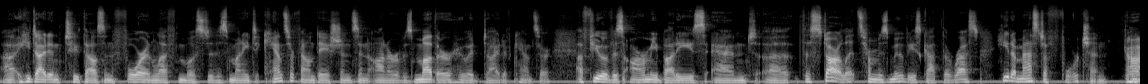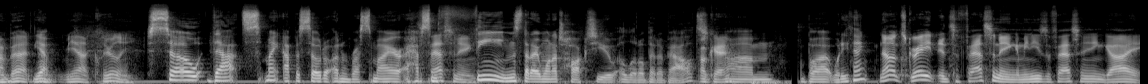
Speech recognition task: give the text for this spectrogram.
Uh, he died in 2004 and left most of his money to cancer foundations in honor of his mother, who had died of cancer. A few of his army buddies and uh, the starlets from his movies got the rest. He'd amassed a fortune. Oh, I bet. Yeah. Yeah, clearly. So that's my episode on Russ Meyer. I have some Fascinating. themes that I want to talk to you a little bit about. Okay. Um, but what do you think? No, it's great. It's a fascinating. I mean, he's a fascinating guy.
